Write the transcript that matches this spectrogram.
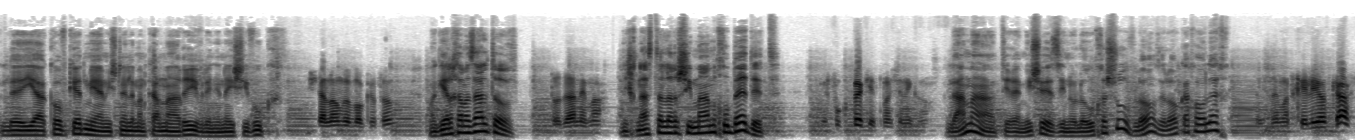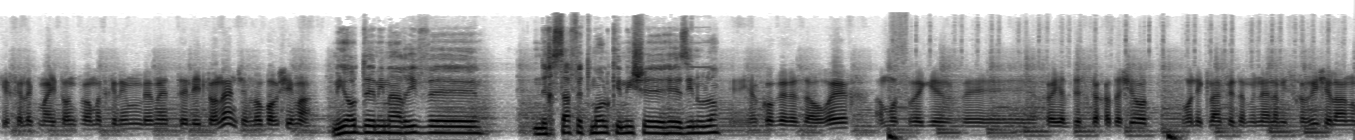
ליעקב קדמי, המשנה למנכ"ל מעריב לענייני שיווק. שלום ובוקר טוב. מגיע לך מזל טוב. תודה למה? נכנסת לרשימה המכובדת. מפוקפקת, מה שנקרא. למה? תראה, מי שהאזינו לו הוא חשוב, לא? זה לא ככה הולך? זה מתחיל להיות כך, כי חלק מהעיתון כבר מתחילים באמת להתלונן שהם לא ברשימה. מי עוד uh, ממעריב uh, נחשף אתמול כמי שהאזינו לו? יעקב ארז העורך, עמוס רגב אחראי על דסק החדשות, רוני קליינפלד המנהל המסחרי שלנו,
